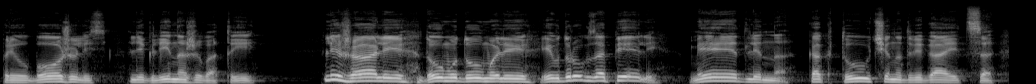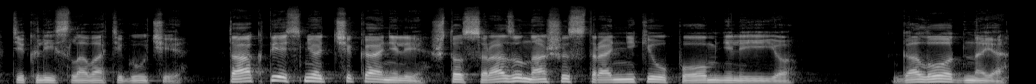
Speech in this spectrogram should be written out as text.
приубожились, легли на животы. Лежали, думу думали и вдруг запели. Медленно, как туча надвигается, текли слова тягучие. Так песню отчеканили, что сразу наши странники упомнили ее. Голодная.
